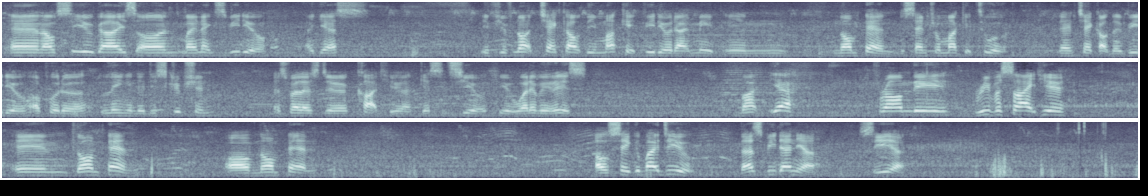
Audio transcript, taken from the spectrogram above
And I'll see you guys on my next video I guess if you've not checked out the market video that I made in Phnom Penh the central market tour then check out the video. I'll put a link in the description as well as the card here. I guess it's here here, whatever it is. But yeah, from the riverside here in Phnom Penh of Phnom Penh, I'll say goodbye to you. That's Vidania. See ya.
